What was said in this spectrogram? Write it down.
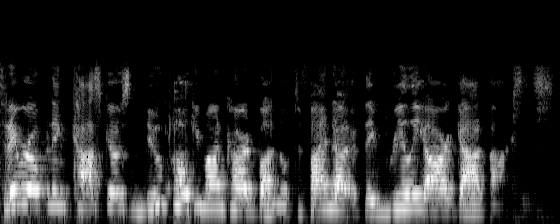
Today we're opening Costco's new Pokemon card bundle to find out if they really are God boxes.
